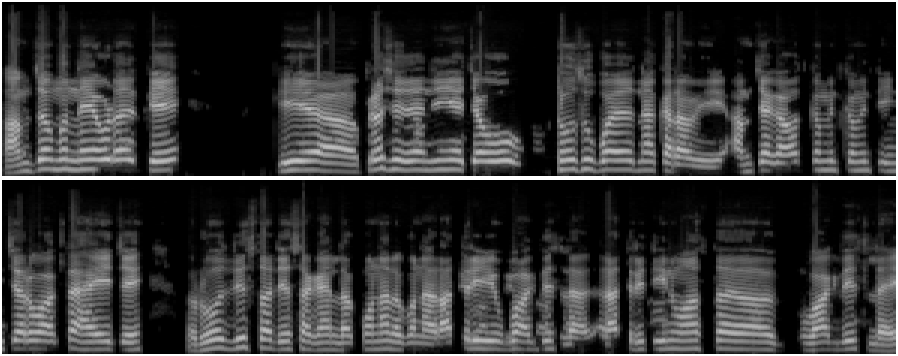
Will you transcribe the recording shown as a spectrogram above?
आमचं म्हणणं एवढं आहे की की प्रशासनाने याच्यावर ठोस उपाययोजना करावी. आमच्या गावात कमीत कमी तीन चार वाघ तर आहेचे रोज दिसतात हे सगळ्यांना कोणाला कोणा रात्री वाघ दिसला रात्री तीन वाजता वाघ दिसलाय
